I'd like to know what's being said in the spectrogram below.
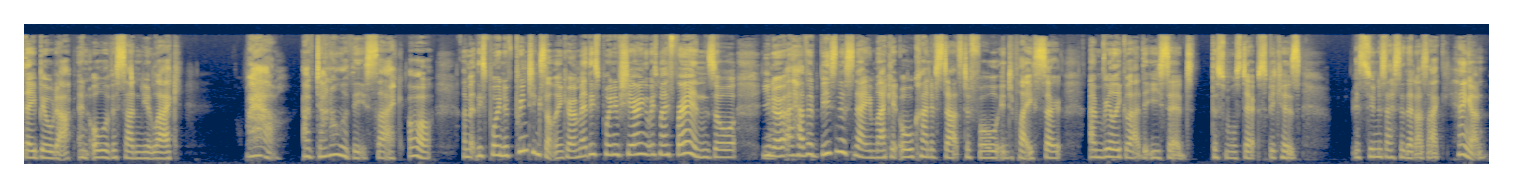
they build up and all of a sudden you're like, wow, I've done all of this. Like, oh, I'm at this point of printing something, or I'm at this point of sharing it with my friends, or, you yeah. know, I have a business name. Like, it all kind of starts to fall into place. So I'm really glad that you said the small steps because as soon as I said that, I was like, hang on,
